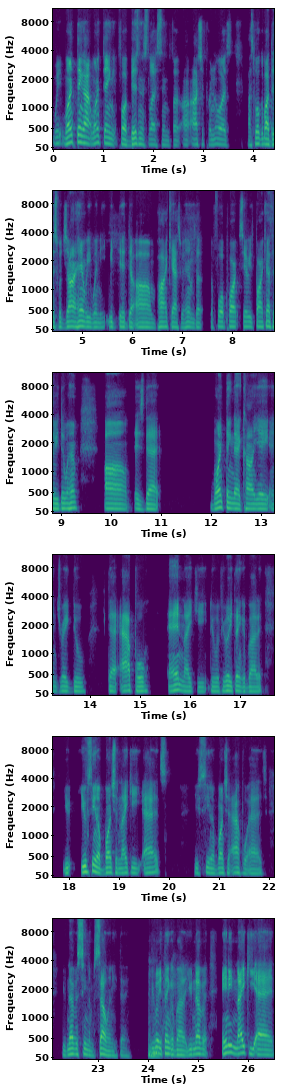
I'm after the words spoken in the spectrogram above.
We, one thing, I one thing for a business lesson for entrepreneurs. I spoke about this with John Henry when he, we did the um, podcast with him, the, the four part series podcast that we did with him. Um, is that one thing that Kanye and Drake do that Apple and Nike do? If you really think about it, you you've seen a bunch of Nike ads, you've seen a bunch of Apple ads You've never seen them sell anything. If you really think mm-hmm. about it, you never any Nike ad.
